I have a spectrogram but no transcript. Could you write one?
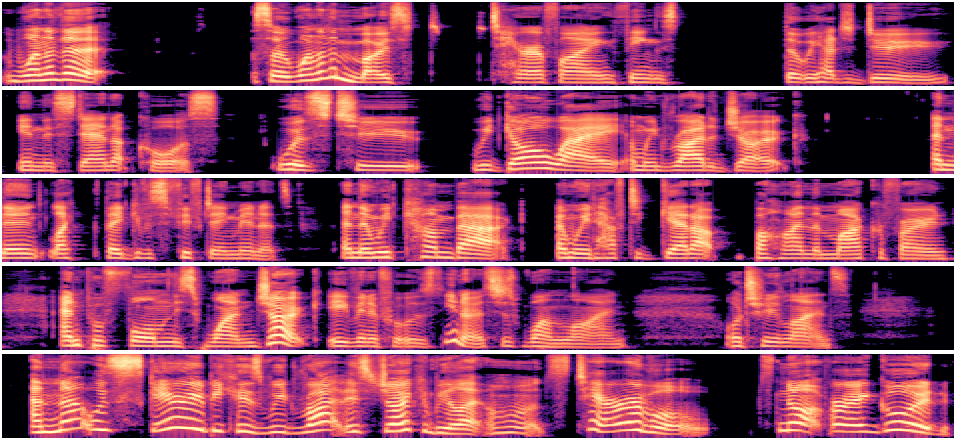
One of the so one of the most terrifying things that we had to do in this stand-up course was to we'd go away and we'd write a joke and then like they'd give us 15 minutes and then we'd come back and we'd have to get up behind the microphone and perform this one joke, even if it was, you know, it's just one line or two lines. And that was scary because we'd write this joke and be like, oh, it's terrible. It's not very good.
